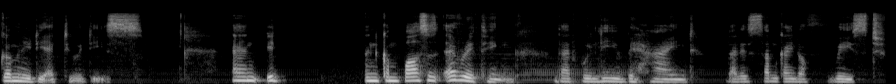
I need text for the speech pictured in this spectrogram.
community activities. And it encompasses everything that we leave behind. That is some kind of waste.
